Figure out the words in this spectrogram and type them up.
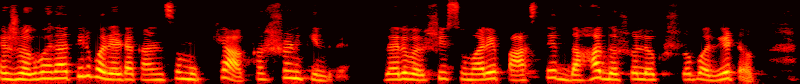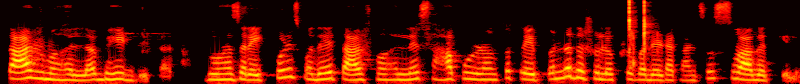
हे जगभरातील पर्यटकांचं मुख्य आकर्षण केंद्र आहे. दरवर्षी सुमारे पाच ते दहा दशलक्ष पर्यटक ताजमहलला भेट देतात. दोन हजार एकोणीसमध्ये ताजमहलने सहा पूर्णांक त्रेपन्न दशलक्ष पर्यटकांचं स्वागत केलं.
